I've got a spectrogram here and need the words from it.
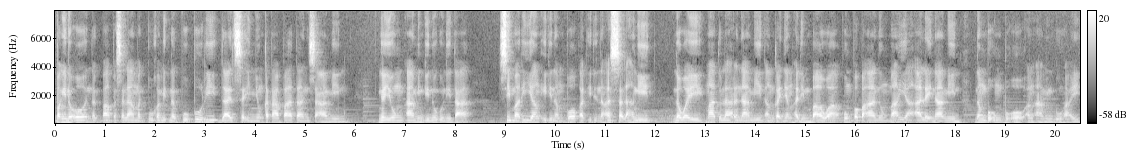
Panginoon, nagpapasalamat po kami't nagpupuri dahil sa inyong katapatan sa amin. Ngayong aming ginugunita, si Mariang itinampok at itinaas sa langit, naway matularan namin ang kanyang halimbawa kung papaanong maiaalay namin ng buong buo ang aming buhay.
